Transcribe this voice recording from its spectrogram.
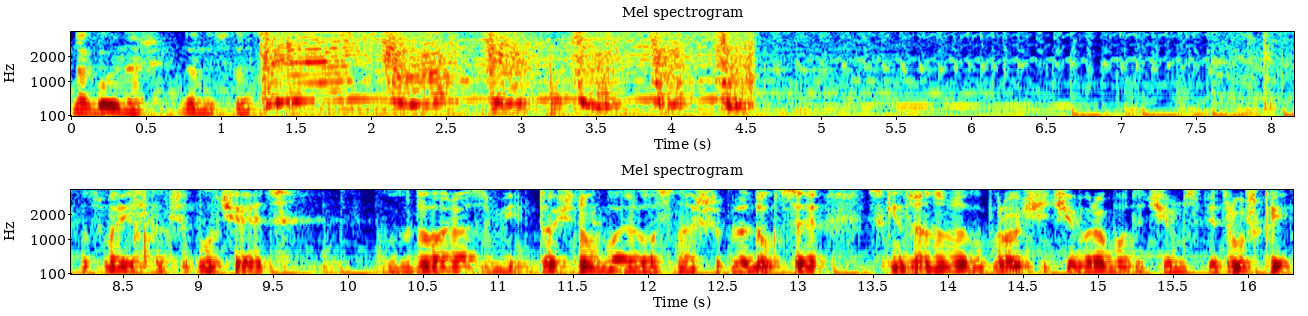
Ногой нашей в данной ситуации. Вот смотрите, как все получается в два раза точно убавилась наша продукция. С кинзой намного проще, чем работать, чем с петрушкой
